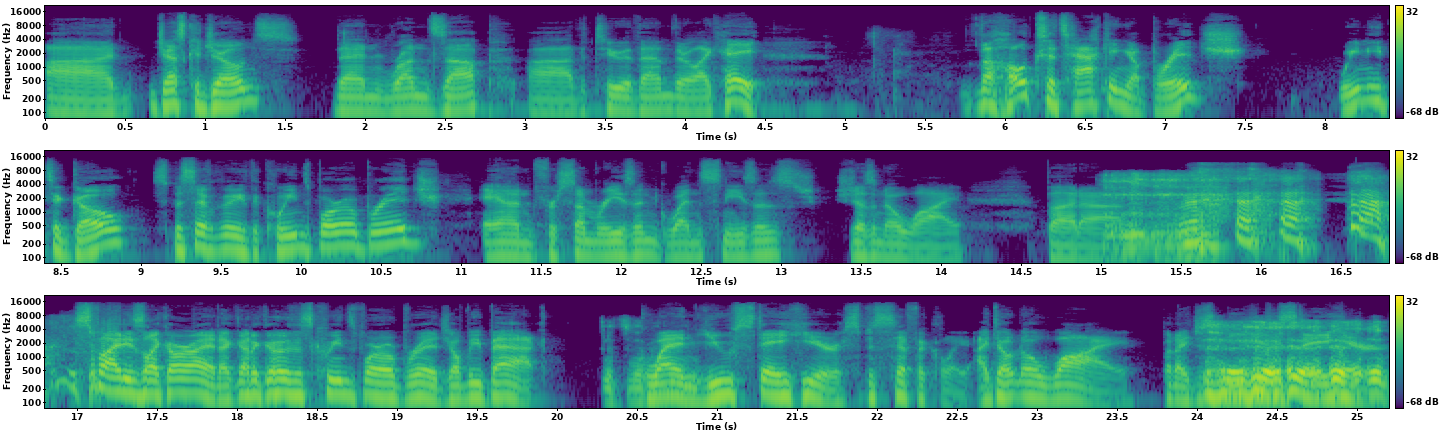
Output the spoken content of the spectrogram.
Uh, Jessica Jones then runs up. Uh, the two of them, they're like, "Hey, the Hulk's attacking a bridge. We need to go, specifically the Queensboro Bridge." And for some reason, Gwen sneezes. She doesn't know why, but uh, Spidey's like, "All right, I got to go to this Queensboro Bridge. I'll be back." It's Gwen, you stay here specifically. I don't know why, but I just need you to stay here.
